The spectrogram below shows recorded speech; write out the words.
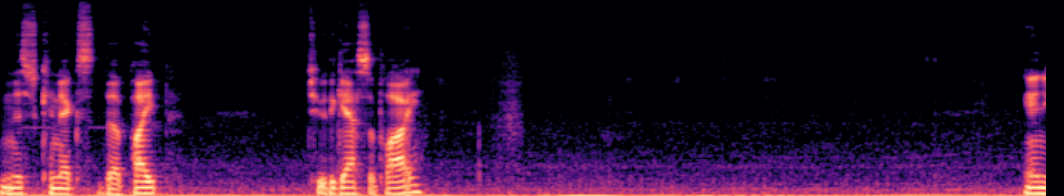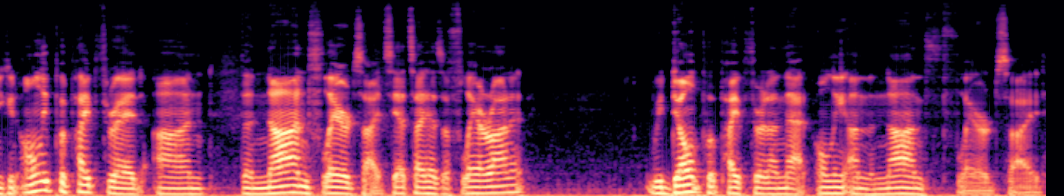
And this connects the pipe to the gas supply. And you can only put pipe thread on the non-flared side. See that side has a flare on it? We don't put pipe thread on that only on the non-flared side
